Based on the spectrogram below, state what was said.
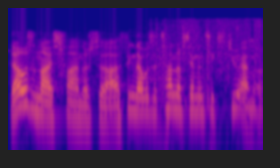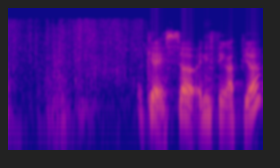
That was a nice find. So I think that was a ton of 762 ammo. Okay, so anything up here?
